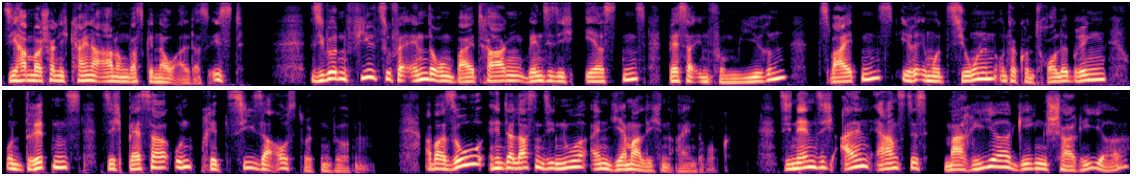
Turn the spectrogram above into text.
Sie haben wahrscheinlich keine Ahnung, was genau all das ist. Sie würden viel zu Veränderung beitragen, wenn sie sich erstens besser informieren, zweitens ihre Emotionen unter Kontrolle bringen und drittens sich besser und präziser ausdrücken würden. Aber so hinterlassen sie nur einen jämmerlichen Eindruck. Sie nennen sich allen Ernstes Maria gegen Scharia.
